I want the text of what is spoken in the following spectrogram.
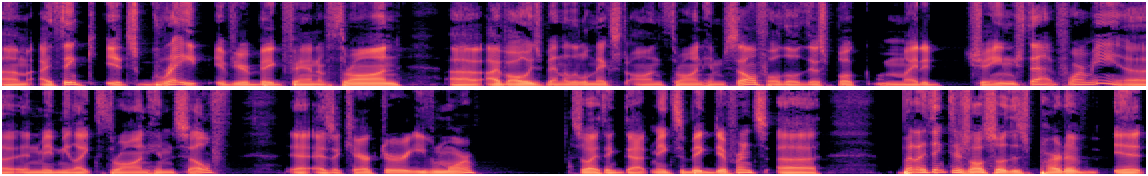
Um, I think it's great if you're a big fan of Thrawn. Uh, I've always been a little mixed on Thrawn himself, although this book might have changed that for me uh, and made me like Thrawn himself as a character even more. So I think that makes a big difference. Uh, but I think there's also this part of it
